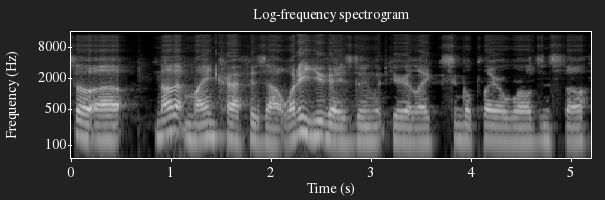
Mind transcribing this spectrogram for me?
So, uh, now that Minecraft is out, what are you guys doing with your, like, single-player worlds and stuff?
